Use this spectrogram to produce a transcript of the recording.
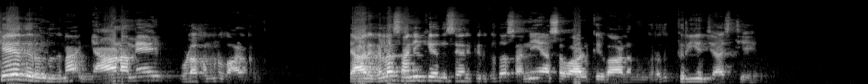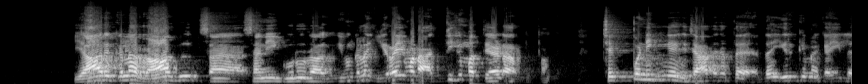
கேது இருந்ததுன்னா ஞானமே உலகம்னு வாழ்றது. யாருக்கெல்லாம் சனி கேது சேர்க்கை இருக்குதோ சன்னியாச வாழ்க்கை வாழணுங்கிறது பிரியம் ஜாஸ்தியாயிடும் யாருக்கெல்லாம் ராகு ச சனி குரு ராகு இவங்கெல்லாம் இறைவனை அதிகமா தேட ஆரம்பிப்பாங்க. செக் பண்ணிக்கங்க எங்க ஜாதகத்தை. தான் இருக்குமே கையில.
